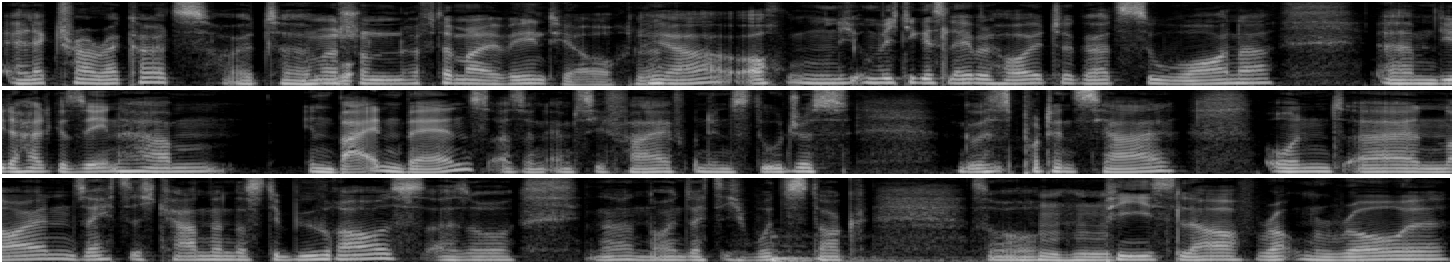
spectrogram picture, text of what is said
Elektra Records, heute. Haben wir schon öfter mal erwähnt hier auch, ne? ja, auch ein nicht unwichtiges Label heute, gehört zu Warner, ähm, die da halt gesehen haben, in beiden Bands, also in MC5 und in Stooges, ein gewisses Potenzial. Und äh, 69 kam dann das Debüt raus, also ne, 69 Woodstock, so Mhm. Peace, Love, Rock'n'Roll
